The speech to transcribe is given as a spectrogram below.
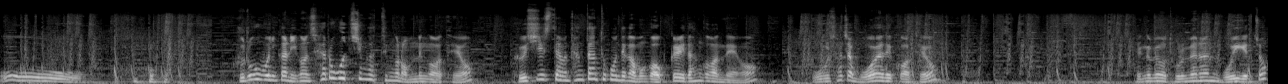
오! 그러고 보니까 이건 새로 고침 같은 건 없는 것 같아요. 그 시스템은 탕탕토콘데가 뭔가 업그레이드 한 것 같네요. 몸을 살짝 모아야 될 것 같아요. 뱅글뱅글 돌면은 모이겠죠?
